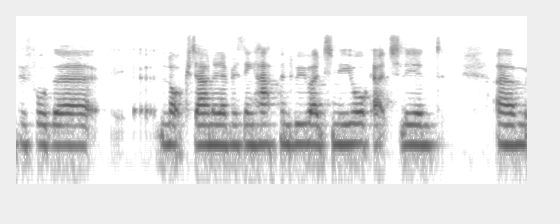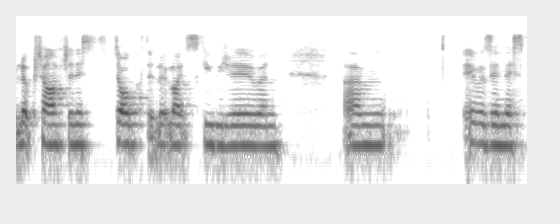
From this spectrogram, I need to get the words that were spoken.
before the lockdown and everything happened we went to new york actually and um, looked after this dog that looked like scooby-doo and um, it was in this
